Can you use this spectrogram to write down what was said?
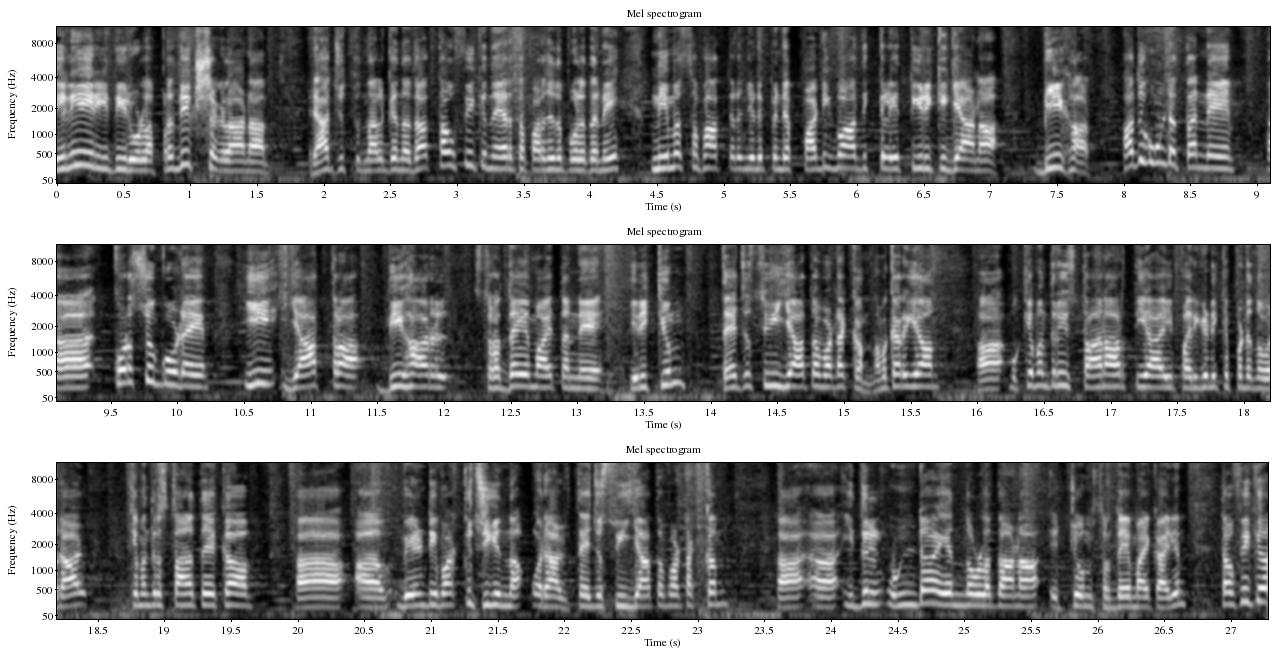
വലിയ രീതിയിലുള്ള പ്രതീക്ഷകളാണ് രാജ്യത്ത് നൽകുന്നത്. തൗഫീഖ് നേരത്തെ പറഞ്ഞതുപോലെ തന്നെ നിയമസഭാ തെരഞ്ഞെടുപ്പിന്റെ പടിവാതിക്കൽ എത്തിയിരിക്കുകയാണ് ബീഹാർ. അതുകൊണ്ട് തന്നെ കുറച്ചും കൂടെ ഈ യാത്ര ബീഹാറിൽ ശ്രദ്ധേയമായി തന്നെ ഇരിക്കും. തേജസ്വി യാദവ് അടക്കം. നമുക്കറിയാം മുഖ്യമന്ത്രി സ്ഥാനാർത്ഥിയായി പരിഗണിക്കപ്പെടുന്ന ഒരാൾ മുഖ്യമന്ത്രി സ്ഥാനത്തേക്ക് വേണ്ടി വർക്ക് ചെയ്യുന്ന ഒരാൾ തേജസ്വി യാദവ് അടക്കം ഇതിൽ ഉണ്ട് എന്നുള്ളതാണ് ഏറ്റവും ശ്രദ്ധേയമായ കാര്യം. തൗഫീഖ്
